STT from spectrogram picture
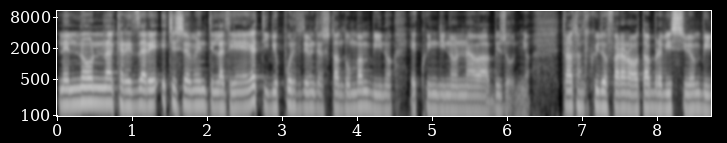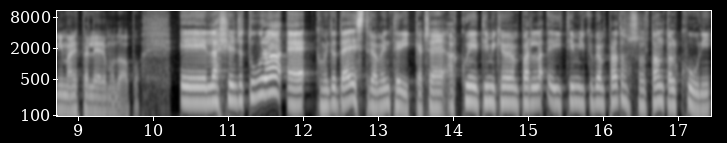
nel non caratterizzare eccessivamente i lati negativi oppure effettivamente era soltanto un bambino e quindi non aveva bisogno. Tra l'altro anche qui devo fare nota, bravissimi bambini ma ne parleremo dopo. E la sceneggiatura è, come detto te, estremamente ricca, cioè alcuni dei temi, parla- temi, di cui abbiamo parlato sono soltanto alcuni,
